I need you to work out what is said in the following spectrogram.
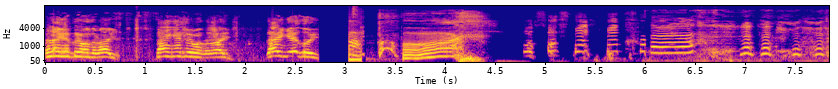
জাঙ্গে তো ভাই জাঙ্গে তো ভাই জাঙ্গে তো ハハハハ!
